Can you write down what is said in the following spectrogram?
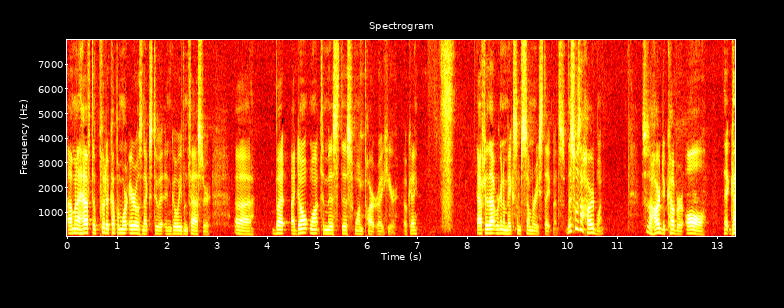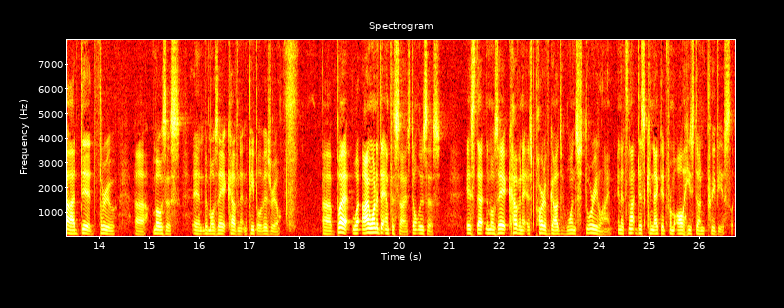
I'm going to have to put a couple more arrows next to it and go even faster. Uh, but I don't want to miss this one part right here, okay? After that, we're going to make some summary statements. This was a hard one. This was hard to cover all that God did through uh, Moses and the Mosaic covenant and the people of Israel. Uh, but what I wanted to emphasize, don't lose this, is that the Mosaic covenant is part of God's one storyline, and it's not disconnected from all he's done previously.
